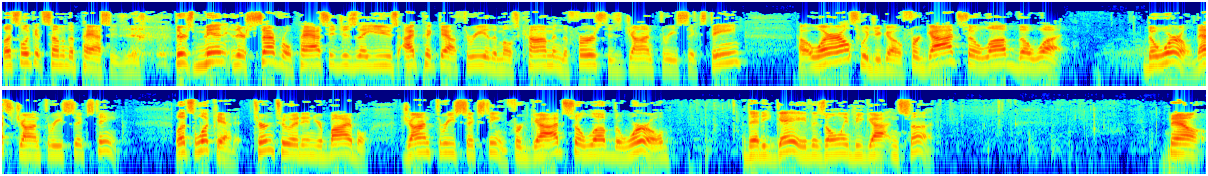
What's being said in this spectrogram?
Let's look at some of the passages. There's many, there's several passages they use. I picked out three of the most common. The first is John 3:16. Uh, where else would you go? For God so loved the what? The world. That's John 3:16. Let's look at it. Turn to it in your Bible. John 3:16. For God so loved the world that he gave his only begotten son. Now,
